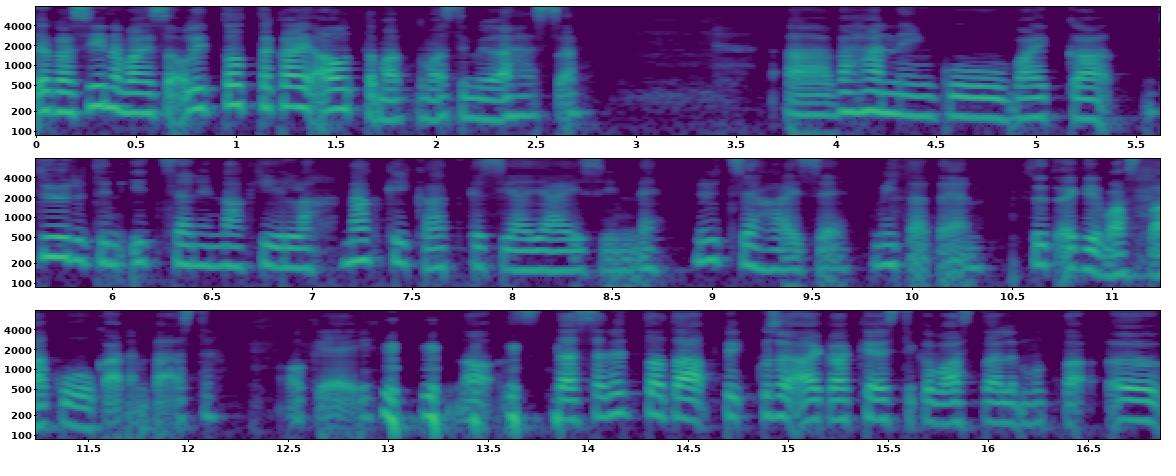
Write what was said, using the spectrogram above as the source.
joka siinä vaiheessa oli totta kai auttamattomasti myöhässä. Äh, vähän niin kuin vaikka tyydytin itseäni nakilla, nakki katkesi ja jäi sinne, nyt se haisee, mitä teen? Sitten Eki vastaa kuukauden päästä. Okei, okay. no tässä nyt tota, pikkusen aikaa kestikö vastaille, mutta ö,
